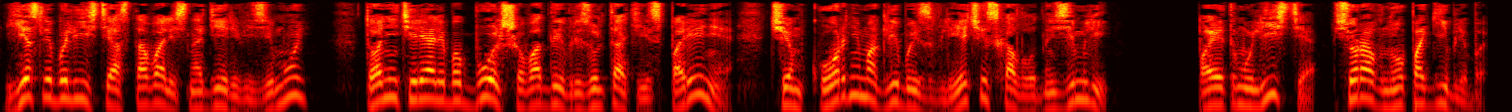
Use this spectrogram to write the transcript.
Если бы листья оставались на дереве зимой, то они теряли бы больше воды в результате испарения, чем корни могли бы извлечь из холодной земли. Поэтому листья все равно погибли бы.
